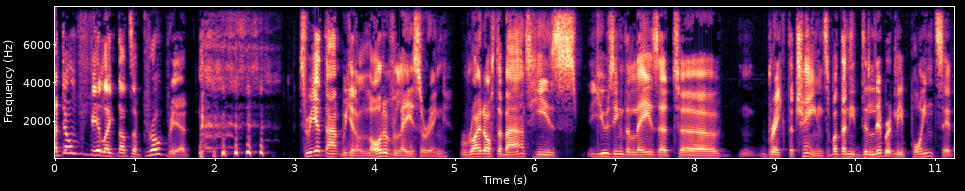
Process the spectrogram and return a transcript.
I don't feel like that's appropriate. So we get that. We get a lot of lasering right off the bat. He's using the laser to break the chains, but then he deliberately points it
